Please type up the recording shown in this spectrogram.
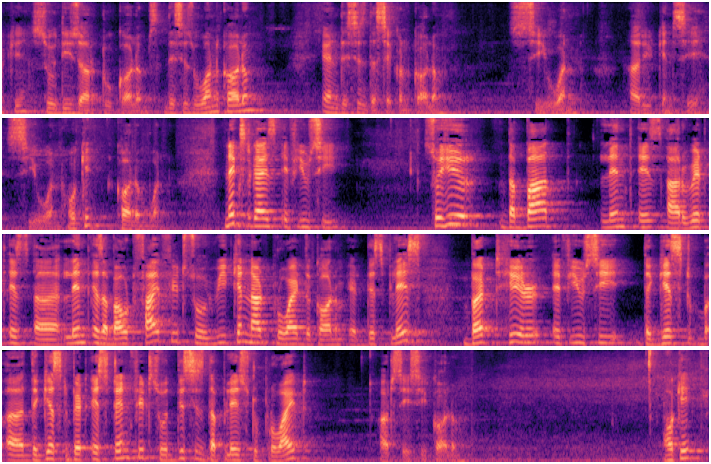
Okay so these are two columns. This is one column and this is the second column c1 or you can say c1 okay column 1 next guys if you see so here the bath length is or width is uh, length is about 5 feet so we cannot provide the column at this place. But here if you see the guest uh, the guest bed is 10 feet so this is the place to provide RCC column. Okay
